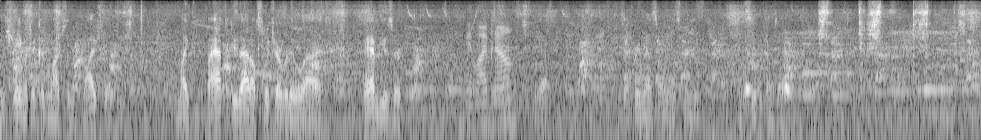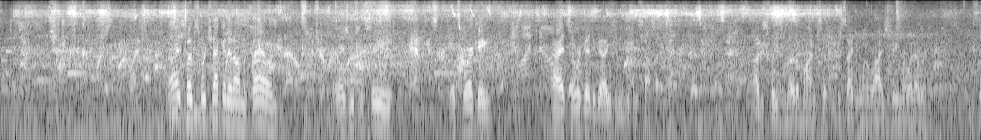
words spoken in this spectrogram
It's a shame that they couldn't watch the live stream. I'm like, if I have to do that, I'll switch over to uh, Bambuser. Okay, live now. Yeah. Is that Freeman Sullivan? Let's let's see if it comes up. All right, folks, we're checking it on the phone, and as you can see, it's working. Okay, live now. All right, so we're good to go. You can you can stop that now. I'll just leave the modem on, so if you decide you want to live stream or whatever. So,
